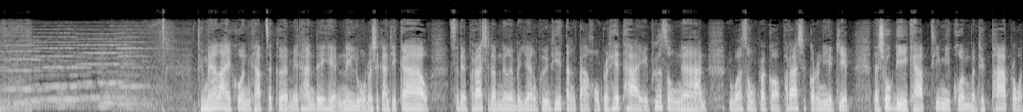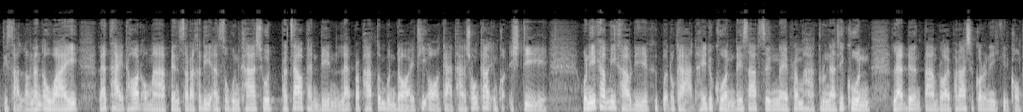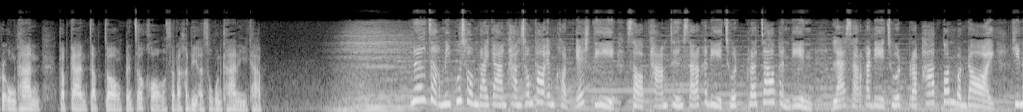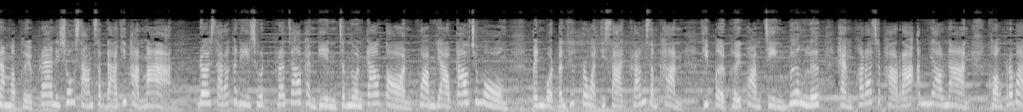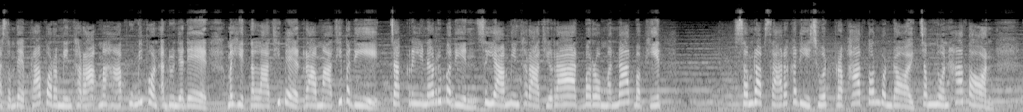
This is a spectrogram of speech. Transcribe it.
ถึงแม้หลายคนครับจะเกิดไม่ทันได้เห็นในหลวงรัชกาลที่ 9 เสด็จพระราชดำเนินไปยังพื้นที่ต่างๆ ของประเทศไทยเพื่อทรงงาน หรือว่าทรงประกอบพระราชกรณียกิจ แต่โชคดีครับ ที่มีคนบันทึกภาพประวัติศาสตร์เหล่านั้นเอาไว้ และถ่ายทอดออกมาเป็นสารคดีอันทรงคุณค่าชุด พระเจ้าแผ่นดิน และประพาสต้นบนดอยที่ออกอากาศทางช่อง 9 m c o t HD วันนี้ครับมีข่าวดีก็คือเปิดโอกาสให้ทุกคนได้ทราบซึ้งในพระมหากรุณาธิคุณ และเดินตามรอยพระราชกรณียกิจของพระองค์ท่าน กับการจับจองเป็นเจ้าของสารคดีอันทรงคุณค่านี้ครับ เนื่องจากมีผู้ชมรายการทางช่อง9 m c o t HD สอบถามถึงสารคดีชุดพระเจ้าแผ่นดิน และสารคดีชุดประพาสต้นบนดอย ที่นำมาเผยแพร่ในช่วง 3 สัปดาห์ที่ผ่านมา โดยสารคดีชุดพระเจ้าแผ่นดินจำนวน 9 ตอน ความยาว 9 ชั่วโมง เป็นบทบันทึกประวัติศาสตร์ครั้งสำคัญ ที่เปิดเผยความจริงเบื้องลึก แห่งพระราชภาระอันยาวนาน ของพระบาทสมเด็จพระปรมินทรมหาภูมิพลอดุลยเดชมหิตลาธิเบศรามาธิบดีจักรีนฤบดินทร์สยามินทราธิราช บรมนาถบพิตร สำหรับสารคดีชุดประพาสต้นบนดอยจำนวน 5 ตอน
